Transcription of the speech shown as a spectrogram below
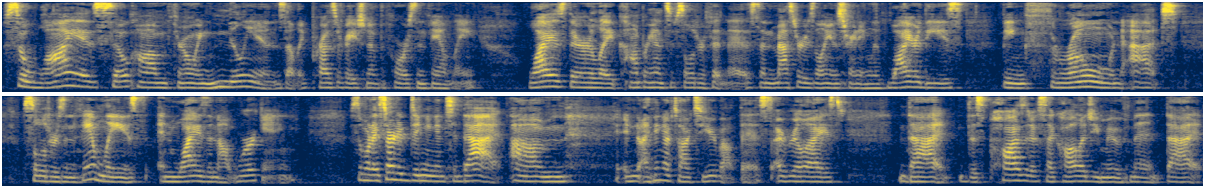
So why is SOCOM throwing millions at like preservation of the force and family? Why is there like comprehensive soldier fitness and master resilience training? Like why are these being thrown at soldiers and families and why is it not working? So when I started digging into that, um, and I think I've talked to you about this, I realized that this positive psychology movement that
